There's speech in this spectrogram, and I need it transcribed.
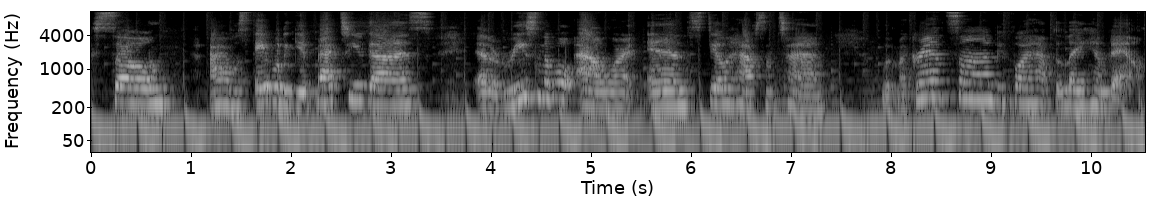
So i was able to get back to you guys at a reasonable hour and still have some time with my grandson before i have to lay him down.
